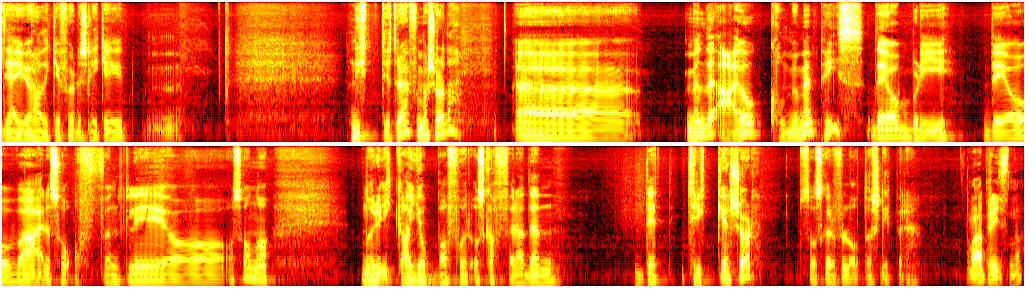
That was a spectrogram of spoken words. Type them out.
det jeg gjør, hadde ikke føltes like um, nyttig, tror jeg, for meg sjøl, da. Uh, men det er jo, kommer jo med en pris, det å bli Det å være så offentlig og, og sånn. Og når du ikke har jobba for å skaffe deg den, det trykket sjøl, så skal du få lov til å slippe det. Hva er prisen, da?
